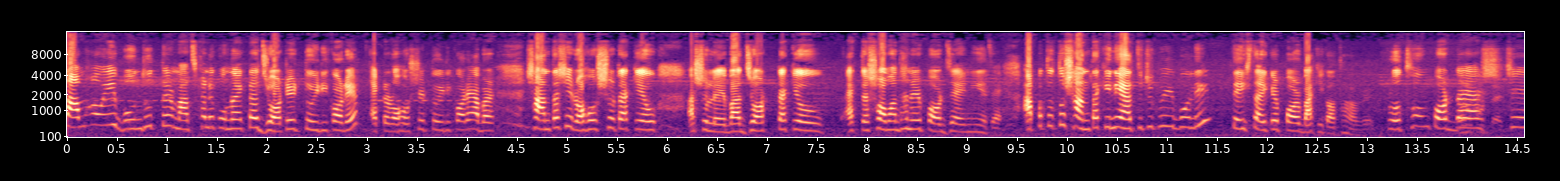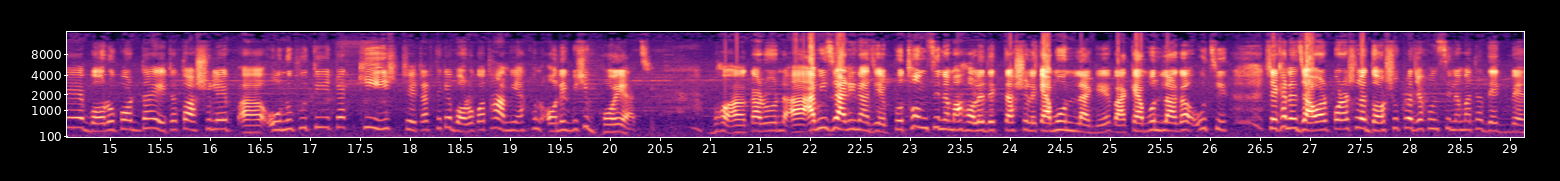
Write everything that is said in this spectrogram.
সামহাও এই বন্ধুত্বের মাঝখানে কোনো একটা জটের তৈরি করে একটা রহস্যের তৈরি করে আবার শান্তা সেই রহস্যটাকেও আসলে বা জটটাকেও একটা সমাধানের পর্যায়ে নিয়ে যায়। আপাতত শান্তাকে নিয়ে এতটুকুই বলি তেইশ তারিখের পর বাকি কথা হবে। প্রথম পর্দায় আসছে বড় পর্দায় এটা তো আসলে অনুভূতিটা কি সেটার থেকে বড় কথা আমি এখন অনেক বেশি ভয়ে আছি। কারণ আমি জানি না যে প্রথম সিনেমা হলে দেখতে আসলে কেমন লাগে বা কেমন লাগা উচিত। সেখানে যাওয়ার পর আসলে দর্শকরা যখন সিনেমাটা দেখবেন,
